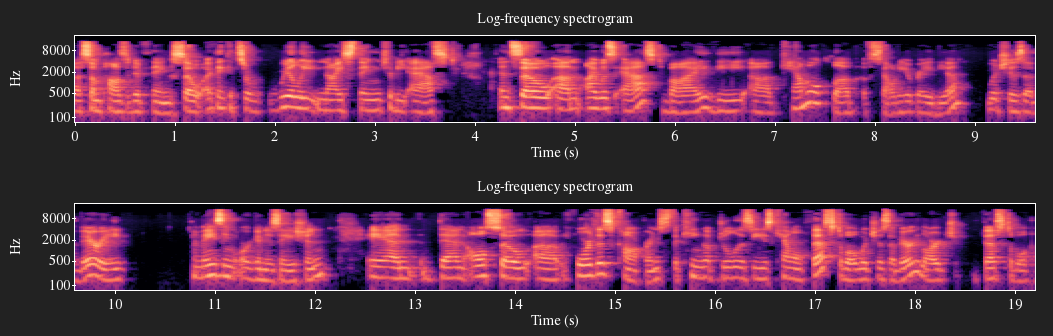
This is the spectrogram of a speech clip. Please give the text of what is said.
uh, some positive things. So I think it's a really nice thing to be asked. And so um, I was asked by the uh, Camel Club of Saudi Arabia, which is a very amazing organization. And then also uh, for this conference, the King Abdulaziz Camel Festival, which is a very large festival,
